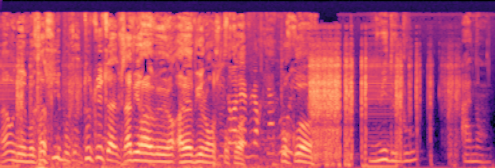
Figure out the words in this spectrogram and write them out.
hein, on est démocratie, tout de suite ça, ça vire à la violence. Pourquoi Pourquoi Nuit debout à Nantes.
